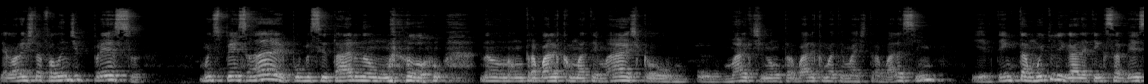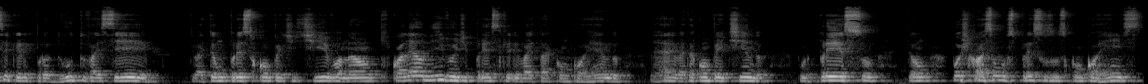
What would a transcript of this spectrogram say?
e agora a gente está falando de preço. Muitos pensam, ah, publicitário não, não, não, trabalha com matemática, ou o marketing não trabalha com matemática, trabalha sim, e ele tem que estar tá muito ligado, ele tem que saber se aquele produto vai ser se vai ter um preço competitivo ou não, que, qual é o nível de preço que ele vai estar concorrendo, né? vai estar competindo por preço. Então, poxa, quais são os preços dos concorrentes?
